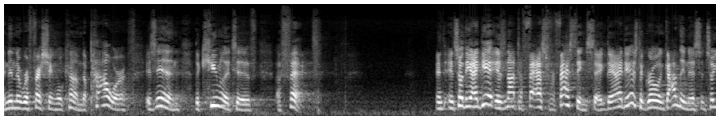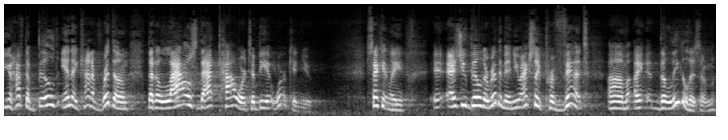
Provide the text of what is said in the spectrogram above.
And then the refreshing will come. The power is in the cumulative effect. And, and so the idea is not to fast for fasting's sake. The idea is to grow in godliness. And so you have to build in a kind of rhythm that allows that power to be at work in you. Secondly, as you build a rhythm in, you actually prevent um, the legalism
